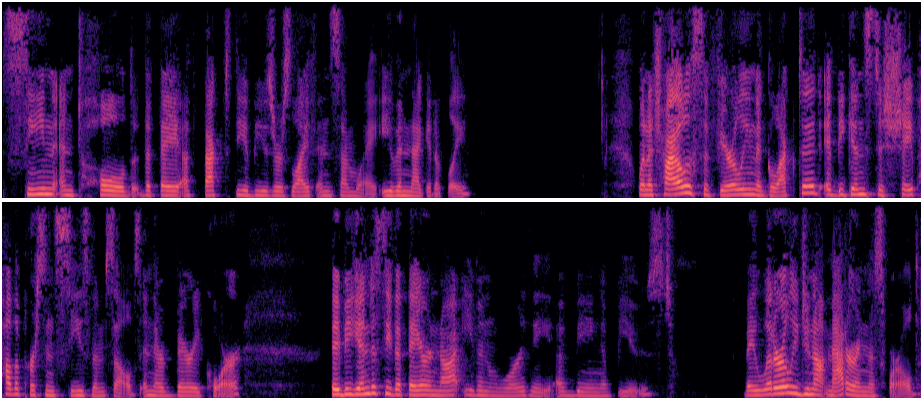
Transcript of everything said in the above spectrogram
seen and told that they affect the abuser's life in some way, even negatively. When a child is severely neglected, it begins to shape how the person sees themselves in their very core. They begin to see that they are not even worthy of being abused. They literally do not matter in this world.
